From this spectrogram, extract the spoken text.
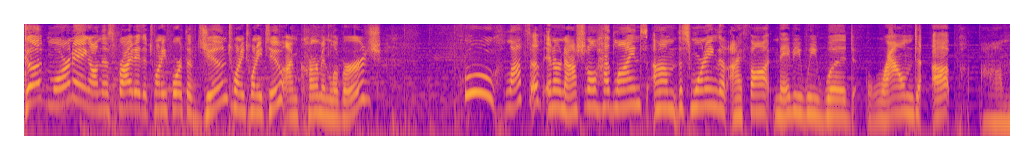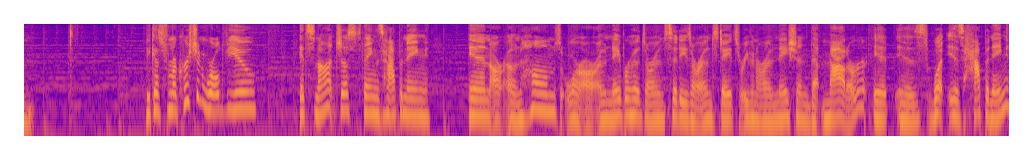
Good morning on this Friday, the 24th of June, 2022. I'm Carmen LaBerge. Whew, lots of international headlines um, this morning that I thought maybe we would round up. Um, because from a Christian worldview, it's not just things happening in our own homes or our own neighborhoods, our own cities, our own states, or even our own nation that matter. It is what is happening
